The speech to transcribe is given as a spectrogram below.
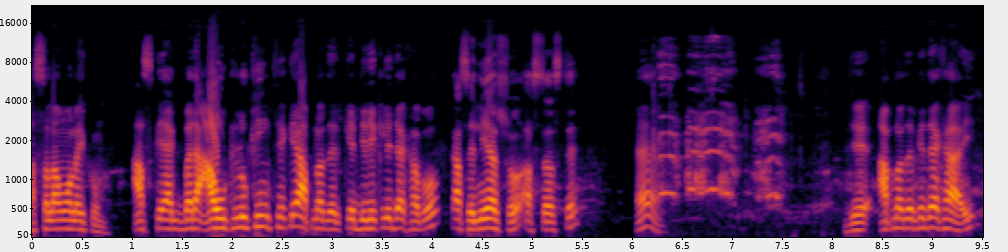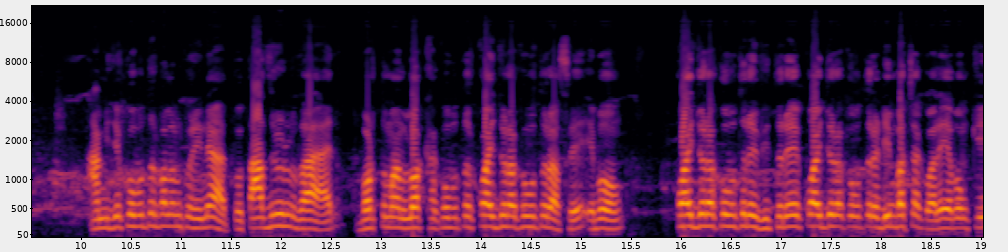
আসসালামু আলাইকুম। আজকে একবারে আউটলুকিং থেকে আপনাদেরকে ডিরেক্টলি দেখাবো। কাছে নিয়ে আসো আস্তে আস্তে। হ্যাঁ? যে আপনাদেরকে দেখাই, আমি যে কবুতর পালন করি না, তো তাজরুল ভাইয়ের বর্তমান লক্ষা কবুতর কয় জোড়া কবুতর আছে এবং কয় জোড়া কবুতরের ভিতরে কয় জোড়া কবুতরে ডিম বাচ্চা করে এবং কি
